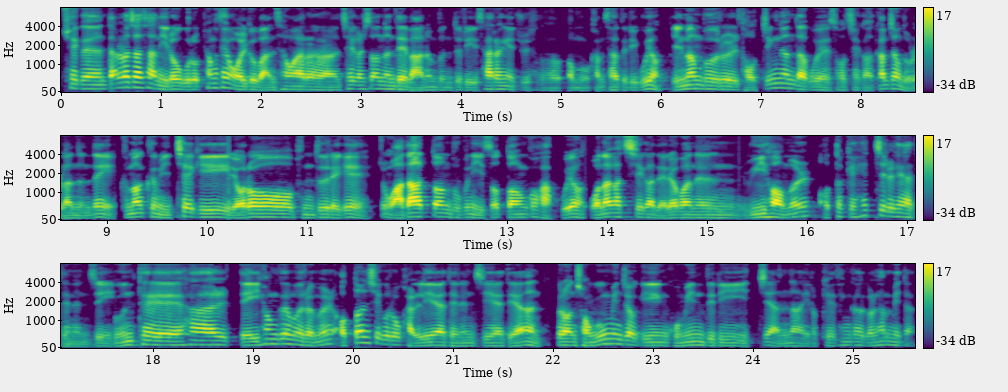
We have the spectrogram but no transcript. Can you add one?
최근 달러 자산 1억으로 평생 월급 완성하라라는 책을 썼는데 많은 분들이 사랑해 주셔서 너무 감사드리고요. 1만 부를 더 찍는다고 해서 제가 깜짝 놀랐는데 그만큼 이 책이 여러분들에게 좀 와닿았던 부분이 있었던 것 같고요. 원화 가치가 내려가는 위험을 어떻게 해지를 해야 되는지 은퇴할 때의 현금 흐름을 어떤 식으로 관리해야 되는지에 대한 그런 전 국민적인 고민들이 있지 않나 이렇게 생각을 합니다.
